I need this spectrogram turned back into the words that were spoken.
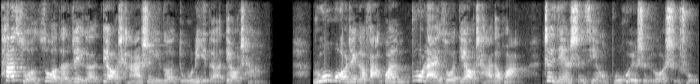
他所做的这个调查是一个独立的调查。如果这个法官不来做调查的话，这件事情不会水落石出，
